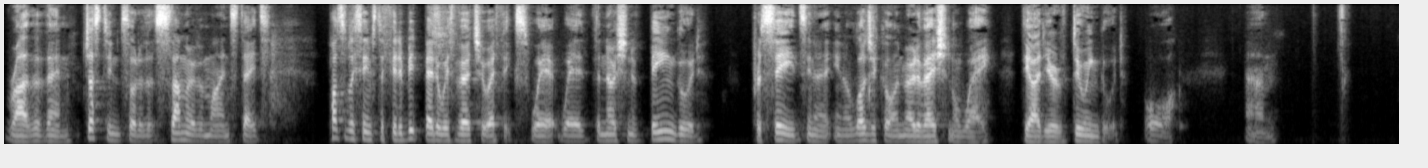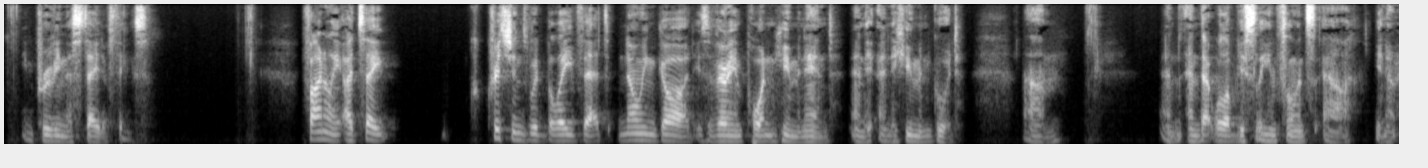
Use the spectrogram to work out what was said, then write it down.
rather than just in sort of the sum over mind states possibly seems to fit a bit better with virtue ethics, where, where the notion of being good precedes in a, in a logical and motivational way the idea of doing good or um, improving the state of things. Finally, I'd say Christians would believe that knowing God is a very important human end and, and a human good. Um, and, and that will obviously influence our, you know,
